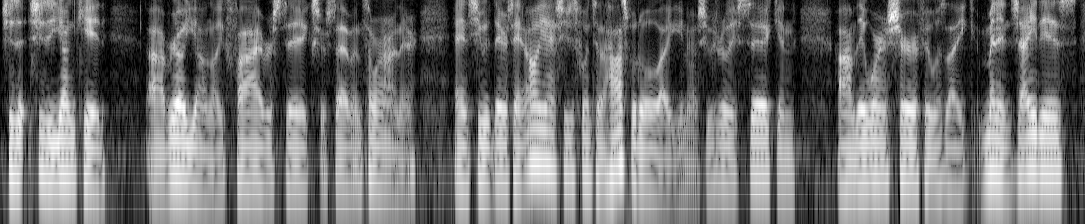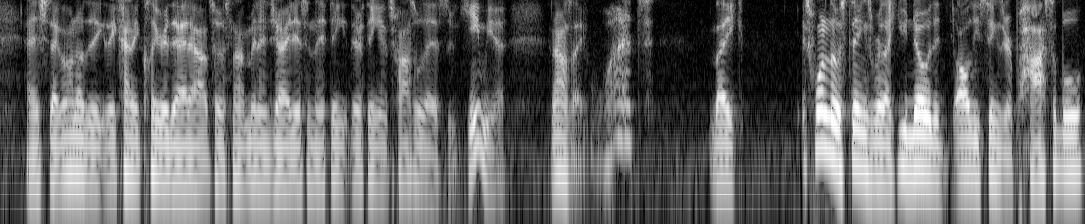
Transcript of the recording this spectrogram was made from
she's a, she's a young kid. uh, real young, like five or six or seven, somewhere around there. And she, they were saying, "Oh yeah, she just went to the hospital. Like you know, she was really sick, and um, they weren't sure if it was like meningitis." And she's like, "Oh no, they, they kind of cleared that out, so it's not meningitis, and they think they're thinking it's possible that it's leukemia." And I was like, "What?" Like, it's one of those things where like you know that all these things are possible,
